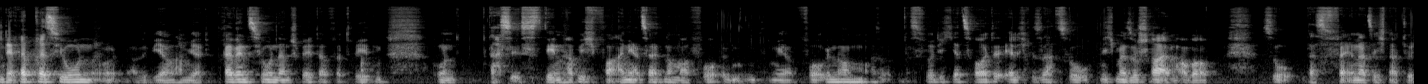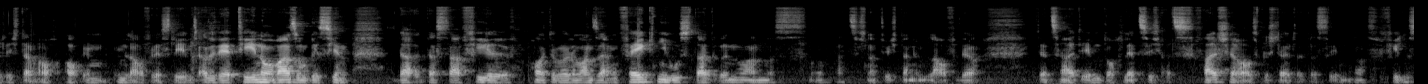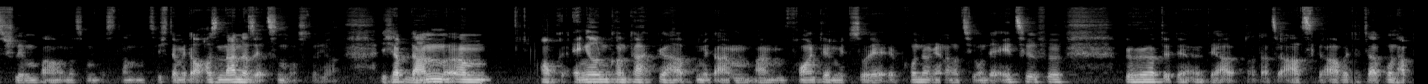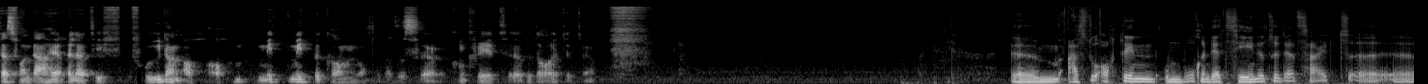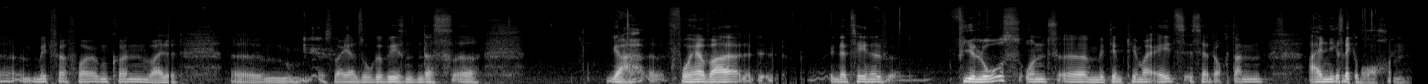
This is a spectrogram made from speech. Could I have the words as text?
der Repression. Also wir haben ja die Prävention dann später vertreten und das ist, den habe ich vor einiger Zeit nochmal vor, mir vorgenommen. Also das würde ich jetzt heute ehrlich gesagt so nicht mehr so schreiben, aber so, das verändert sich natürlich dann auch, auch im, im Laufe des Lebens. Also der Tenor war so ein bisschen, da, dass da viel, heute würde man sagen, Fake News da drin waren. Das hat sich natürlich dann im Laufe der der Zeit eben doch letztlich als falsch herausgestellt hat, dass eben dass vieles schlimm war und dass man das dann sich damit auch auseinandersetzen musste. Ja. Ich habe dann ähm, auch engeren Kontakt gehabt mit einem, einem Freund, der mit so der Gründergeneration der AIDS-Hilfe gehörte, der, der dort als Arzt gearbeitet hat und habe das von daher relativ früh dann auch, auch mit, mitbekommen, was, was es äh, konkret äh, bedeutet. Ja. Ähm, hast du auch den Umbruch in der Szene zu der Zeit äh, mitverfolgen können? Weil ähm, es war ja so gewesen, dass äh, ja, vorher war in der Szene viel los und äh, mit dem Thema AIDS ist ja doch dann einiges weggebrochen.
